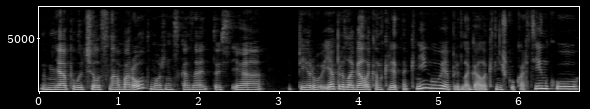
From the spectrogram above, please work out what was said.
У меня получилось наоборот, можно сказать. То есть я первую... Я предлагала конкретно книгу, я предлагала книжку-картинку,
